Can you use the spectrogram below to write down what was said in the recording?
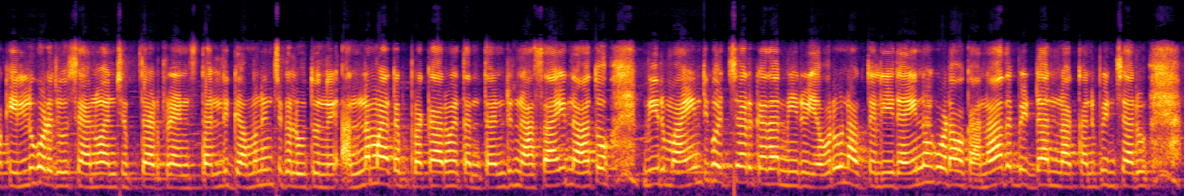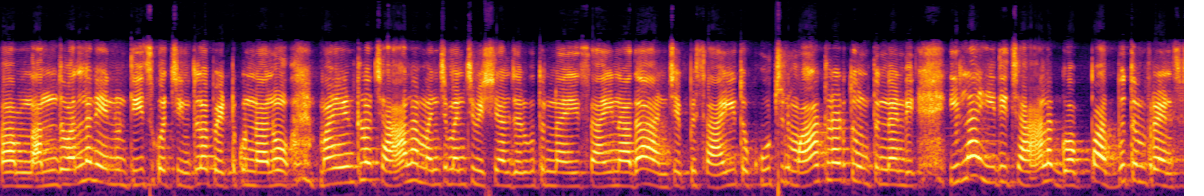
ఒక ఇల్లు కూడా చూశాను అని చెప్తాడు ఫ్రెండ్స్ తల్లి గమనించగలుగుతుంది. అన్నమాట ప్రకారమే తన తండ్రి నా సాయి నాతో మీరు మా ఇంటికి వచ్చారు కదా మీరు ఎవరో నాకు తెలియదు. అయినా కూడా ఒక అనాథ బిడ్డ అని నాకు కనిపించారు. అందువల్ల నేను తీసుకొచ్చి ఇంట్లో పెట్టుకున్నాను. మా ఇంట్లో చాలా మంచి మంచి విషయాలు జరుగుతున్నాయి సాయినాథ అని చెప్పి సాయితో కూర్చుని మాట్లాడుతూ ఉంటుందండి. ఇలా ఇది చాలా గొప్ప అద్భుతం ఫ్రెండ్స్.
